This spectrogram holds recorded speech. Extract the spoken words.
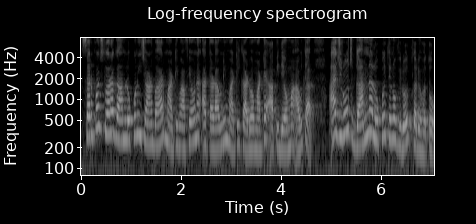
સરપંચ દ્વારા ગામ લોકોની જાણ બહાર માટી માફિયાઓને આ તળાવની માટી કાઢવા માટે આપી દેવામાં આવતા આજ રોજ ગામના લોકોએ તેનો વિરોધ કર્યો હતો.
